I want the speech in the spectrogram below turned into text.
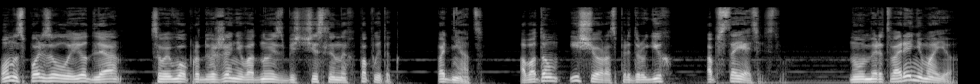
Он использовал ее для своего продвижения в одной из бесчисленных попыток подняться, а потом еще раз при других обстоятельствах. Но умиротворение мое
